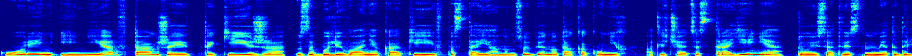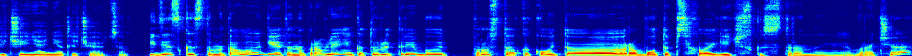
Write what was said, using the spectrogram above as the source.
корень, и нерв также, и такие же заболевания, как и в постоянном зубе, но так как у них отличается строение, то и, соответственно, методы лечения, они отличаются. И детская стоматология – это направление, которое требует просто какой-то работы психологической со стороны врача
